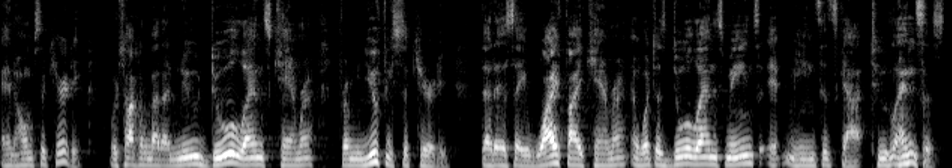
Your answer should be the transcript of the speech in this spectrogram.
and home security. We're talking about a new dual lens camera from Eufy Security that is a Wi-Fi camera. And what does dual lens means? It means it's got two lenses.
